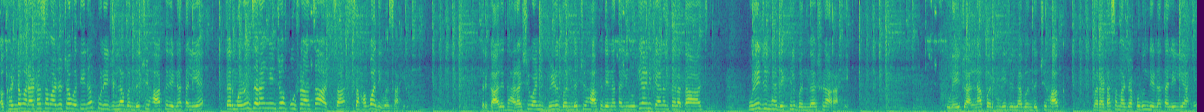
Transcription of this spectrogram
अखंड मराठा समाजाच्या वतीनं पुणे जिल्हा बंदची हाक देण्यात आली आहे. तर मनोज जरांगेंच्या उपोषणाचा आजचा सहावा दिवस आहे. तर काल धाराशिव आणि बीड बंदची हाक देण्यात आली होती आणि त्यानंतर आता आज पुणे जिल्हा देखील बंद असणार आहे. पुणे जालना परभणी जिल्हा बंदची हाक मराठा समाजाकडून देण्यात आलेली आहे.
